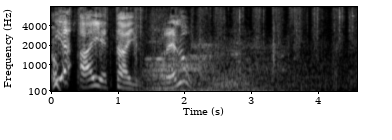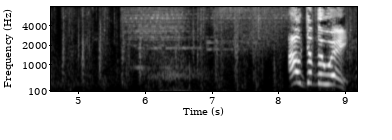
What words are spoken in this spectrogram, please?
Ja oh. aie tayo, Out of the way!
